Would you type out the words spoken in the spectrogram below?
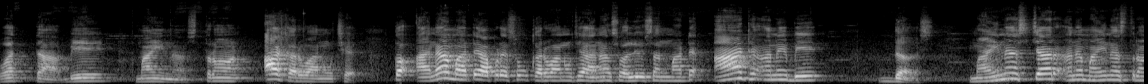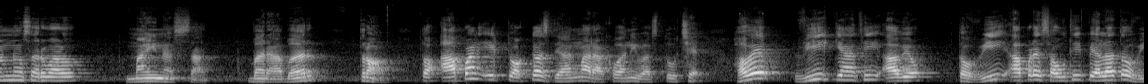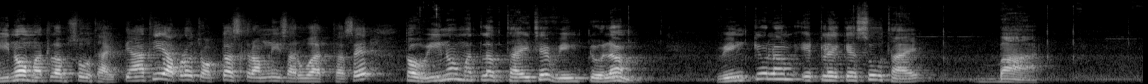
વત્તા બે માઇનસ ત્રણ આ કરવાનું છે. તો આના માટે આપણે શું કરવાનું છે? આના સોલ્યુશન માટે આઠ અને બે દસ. માઇનસ ચાર અને માઇનસ ત્રણનો સરવાળો માઇનસ સાત. બરાબર? ત્રણ. તો આ પણ એક ચોક્કસ ધ્યાનમાં રાખવાની વસ્તુ છે. હવે વી ક્યાંથી આવ્યો? તો વી આપણે સૌથી પહેલાં તો વીનો મતલબ શું થાય? ત્યાંથી આપણો ચોક્કસ ક્રમની શરૂઆત થશે. તો વીનો મતલબ થાય છે વિન્ક્યુલમ વિન્ક્યુલમ એટલે કે શું થાય? બાર.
